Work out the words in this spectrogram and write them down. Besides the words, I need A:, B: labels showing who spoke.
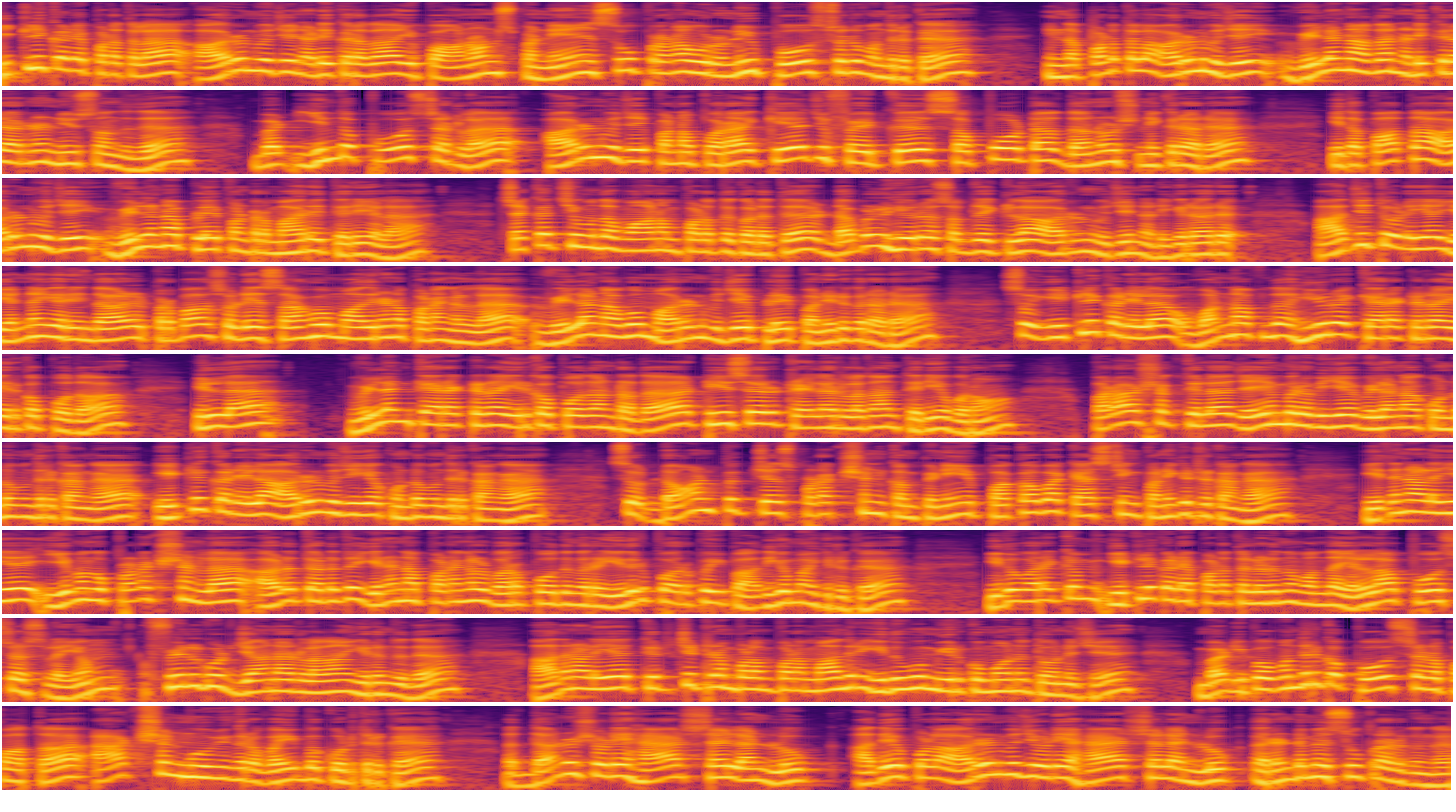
A: இட்லி கடை படத்தில் அருண் விஜய் நடிக்கிறதா இப்போ அனௌன்ஸ் பண்ணி சூப்பரான ஒரு நியூ போஸ்டரும் வந்திருக்கு. இந்த படத்தில் அருண் விஜய் வில்லனாக தான் நடிக்கிறாருன்னு நியூஸ் வந்தது. பட் இந்த போஸ்டரில் அருண் விஜய் பண்ண போகிற கேஜி ஃபைட்க்கு சப்போர்ட்டாக தனுஷ் நிற்கிறாரு இதை பார்த்தா அருண் விஜய் வில்லனாக ப்ளே பண்ணுற மாதிரி தெரியல. செக்கச்சிமுந்த வானம் படத்துக்கு அடுத்து டபுள் ஹீரோ சப்ஜெக்டில் அருண் விஜய் நடிக்கிறாரு. அஜித்துடைய எண்ணெய் அறிந்தால் பிரபாஸுடைய சகோ மாதிரியான படங்களில் வில்லனாவும் அருண் விஜய் ப்ளே பண்ணியிருக்கிறாரு ஸோ இட்லி கடையில் ஒன் ஆஃப் த ஹீரோ கேரக்டராக இருக்க போதா? இல்லை வில்லன் கேரக்டராக இருக்க போதான்றத டீசர் ட்ரெய்லரில் தான் தெரிய வரும். பராசக்தியில் ஜெயம் ரவியை வில்லனாக கொண்டு வந்திருக்காங்க. இட்லி கடையில் அருண் விஜயை கொண்டு வந்திருக்காங்க. So Dawn pictures production company பக்காவாக கேஸ்டிங் பண்ணிக்கிட்டு இருக்காங்க. இதனாலேயே இவங்க ப்ரொடக்ஷனில் அடுத்தடுத்து என்னென்ன படங்கள் வரப்போகுதுங்கிற எதிர்பார்ப்பு இப்போ அதிகமாக இருக்குது இது வரைக்கும் இட்லி கடை படத்திலிருந்து வந்த எல்லா போஸ்டர்ஸ்லையும் ஃபீல் குட் ஜானரில் தான் இருந்தது. அதனாலேயே திருச்சிற்றம்பலம் படம் மாதிரி இதுவும் இருக்குமோன்னு தோணுச்சு. பட் இப்போ வந்திருக்க போஸ்டரை பார்த்தா ஆக்ஷன் மூவிங்கிற வைப்பை கொடுத்துருக்கு. தனுஷோடைய ஹேர் ஸ்டைல் அண்ட் லுக் அதே போல் அருண் விஜயோடைய ஹேர் ஸ்டைல் அண்ட் லுக் ரெண்டுமே சூப்பராக இருக்குங்க.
